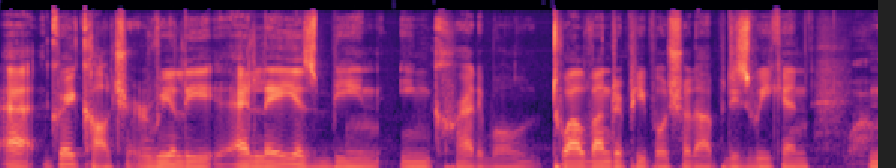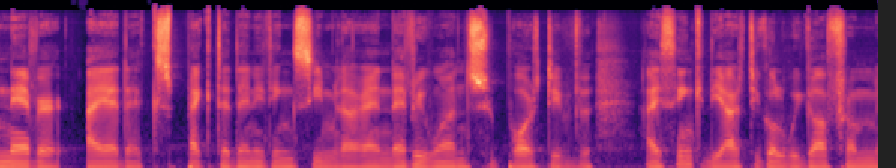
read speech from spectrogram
uh, great culture. Really la has been incredible. 1200 people showed up this weekend. Never i had expected anything similar and everyone supportive. I think the article we got from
